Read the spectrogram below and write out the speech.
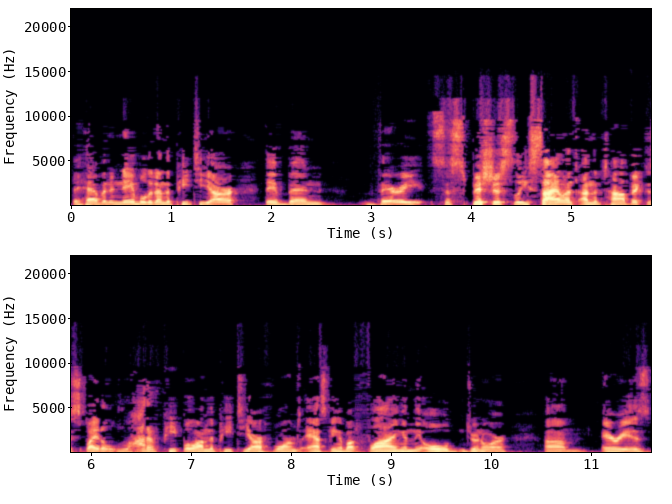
they haven't enabled it on the PTR. They've been very suspiciously silent on the topic, despite a lot of people on the PTR forums asking about flying in the old Draenor um, areas.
